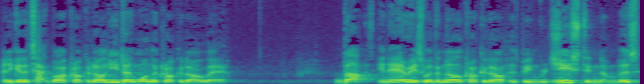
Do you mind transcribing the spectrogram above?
and you get attacked by a crocodile, you don't want the crocodile there. But in areas where the Nile crocodile has been reduced in numbers,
